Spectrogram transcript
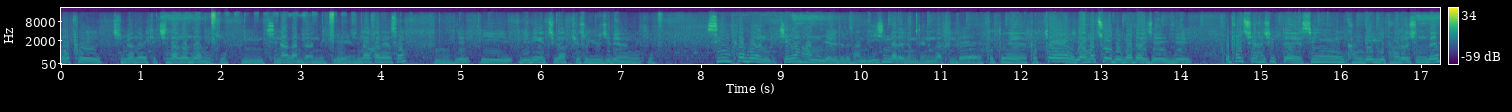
러프 지면을 이렇게 지나간다는 느낌 음, 지나간다는 느낌. 지나가면서 음. 이제 이 리딩 엣지가 계속 유지되는 느낌 스윙폭은 지금 한 예를 들어서 한 20m 정도 되는 것 같은데 보통 예, 보통 이 아마추어들마다 이제 이게 어프로치 하실 때 스윙 간격이 다르신데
